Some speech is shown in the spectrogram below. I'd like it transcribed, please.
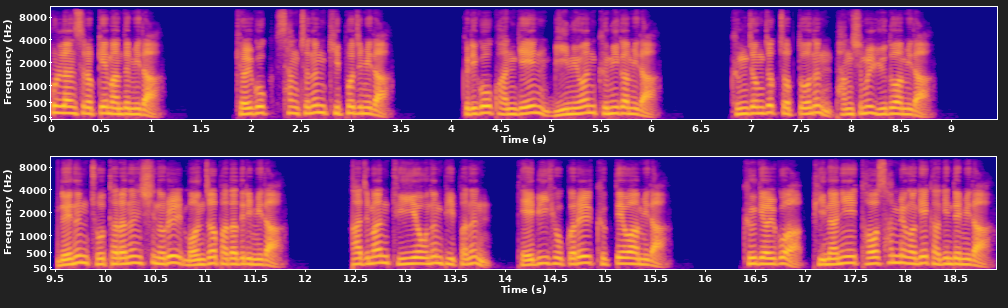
혼란스럽게 만듭니다. 결국 상처는 깊어집니다. 그리고 관계엔 미묘한 금이 갑니다. 긍정적 접도어는 방심을 유도합니다. 뇌는 좋다라는 신호를 먼저 받아들입니다. 하지만 뒤에 오는 비판은 대비 효과를 극대화합니다. 그 결과 비난이 더 선명하게 각인됩니다.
